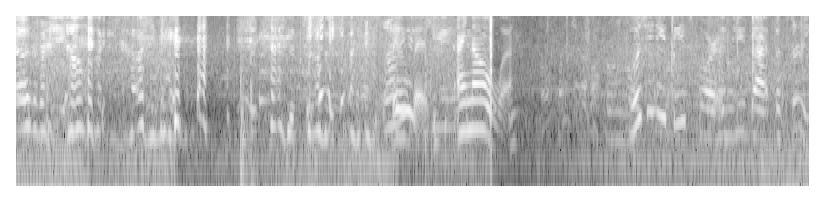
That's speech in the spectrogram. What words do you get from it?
No, because I'm so fucking cold Stupid. I know. What you need these for if you got the three?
